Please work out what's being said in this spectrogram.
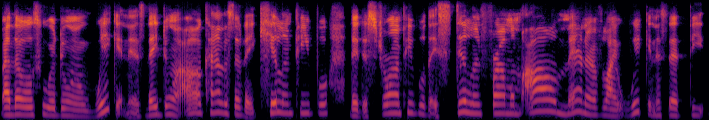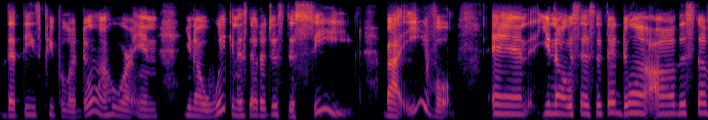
by those who are doing wickedness. They doing all kinds of stuff. They killing people, they destroying people, they stealing from them, all manner of like wickedness that the that these people are doing who are in, you know, wickedness that are just deceived by evil. And you know, it says that they're doing all this stuff,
